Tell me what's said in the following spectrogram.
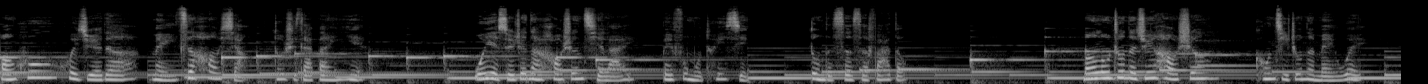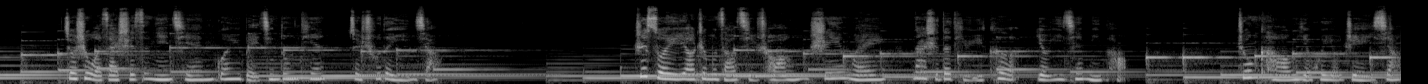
恍惚会觉得每一次号响都是在半夜。我也随着那号声起来，被父母推醒，冻得瑟瑟发抖。朦胧中的军号声，空气中的霉味，就是我在十四年前关于北京冬天最初的印象。之所以要这么早起床，是因为那时的体育课有一千米跑，中考也会有这一项。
